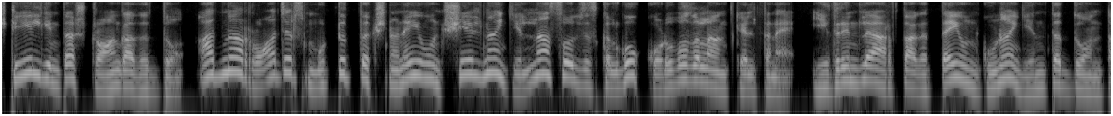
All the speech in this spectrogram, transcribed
ಸ್ಟೀಲ್ ಗಿಂತ ಸ್ಟ್ರಾಂಗ್ ಆದದ್ದು. ಅದನ್ನ ರಾಜರ್ಸ್ ಮುಟ್ಟಿದ ತಕ್ಷಣನೇ ಇವನ್ ಶೀಲ್ಡ್ನ ಎಲ್ಲಾ ಸೋಲ್ಜರ್ಸ್ ಗಳಿಗೂ ಅಂತ ಕೇಳ್ತಾನೆ. ಇದರಿಂದಲೇ ಅರ್ಥ ಆಗತ್ತೆ, ಇವನ್ ಗುಣ ಎಂತದ್ದು ಅಂತ.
